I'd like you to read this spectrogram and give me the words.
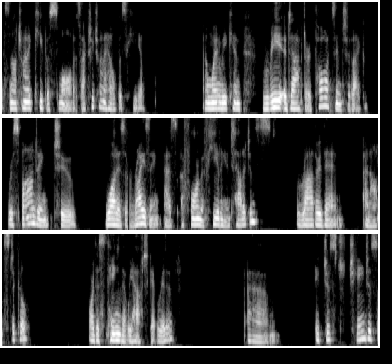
It's not trying to keep us small, it's actually trying to help us heal. And when we can readapt our thoughts into like responding to what is arising as a form of healing intelligence rather than an obstacle or this thing that we have to get rid of. Um, it just changes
